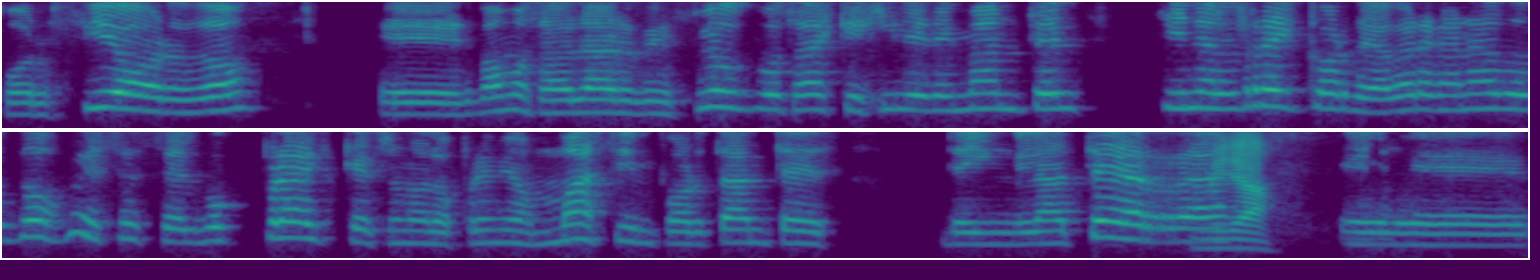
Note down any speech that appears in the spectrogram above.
por Fiordo. Eh, vamos a hablar de Flood. Vos sabés que Hilary Mantel tiene el récord de haber ganado dos veces el Book Prize, que es uno de los premios más importantes de Inglaterra. Eh,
